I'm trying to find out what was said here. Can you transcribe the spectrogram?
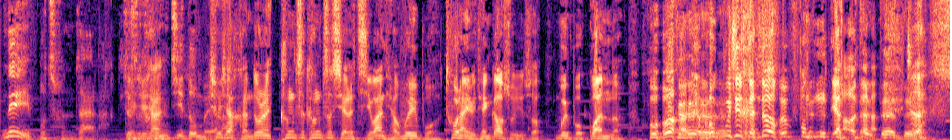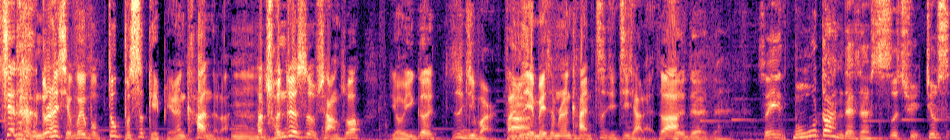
那也不存在了，就是痕迹都没了，就像很多人吭哧吭哧写了几万条微博，突然有一天告诉你说微博关了，我我估计很多人会疯掉的。对对现在很多人写微博都不是给别人看的了，他纯粹是想说有一个日记本，反正也没什么人看，自己记下来是吧？对对对，所以不断的在失去，就是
